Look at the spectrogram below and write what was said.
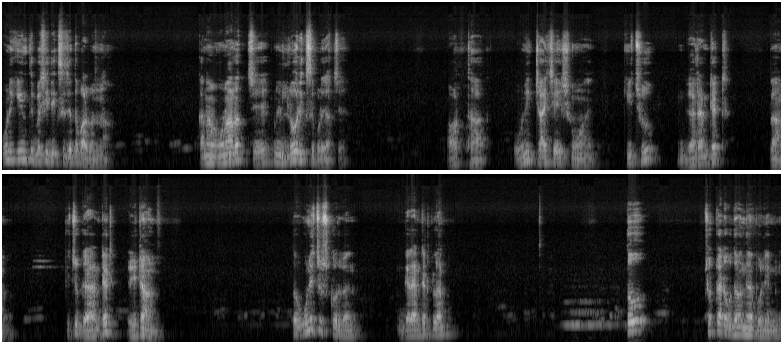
উনি কিন্তু বেশি রিক্সে যেতে পারবেন না। কারণ ওনার হচ্ছে, উনি লো রিক্সে পড়ে যাচ্ছে। অর্থাৎ উনি চাইছে এই সময় কিছু গ্যারান্টেড প্ল্যান কিছু গ্যারান্টেড রিটার্ন তো উনি চুজ করবেন গ্যারান্টেড প্ল্যান তো ছোট্ট একটা উদাহরণ দিয়ে বলি আমি।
